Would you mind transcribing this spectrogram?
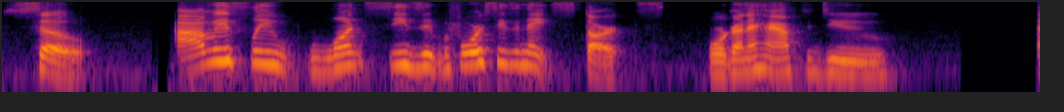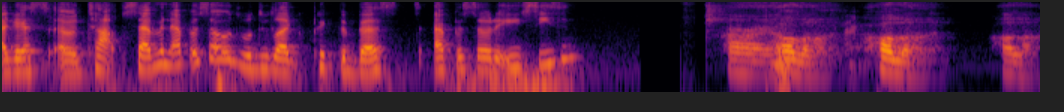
So obviously once season before season eight starts, we're gonna have to do I guess a top seven episodes. We'll do like pick the best episode of each season. All right, hold on, hold on, hold on.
